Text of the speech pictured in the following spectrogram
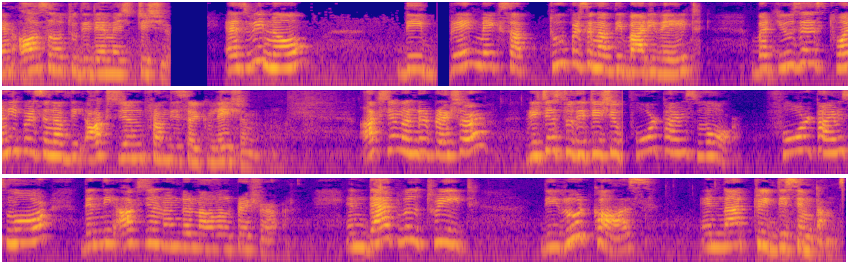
and also to the damaged tissue. As we know, the brain makes up 2% of the body weight but uses 20% of the oxygen from the circulation. Oxygen under pressure reaches to the tissue four times more, four times more than the oxygen under normal pressure. And that will treat the root cause and not treat the symptoms.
